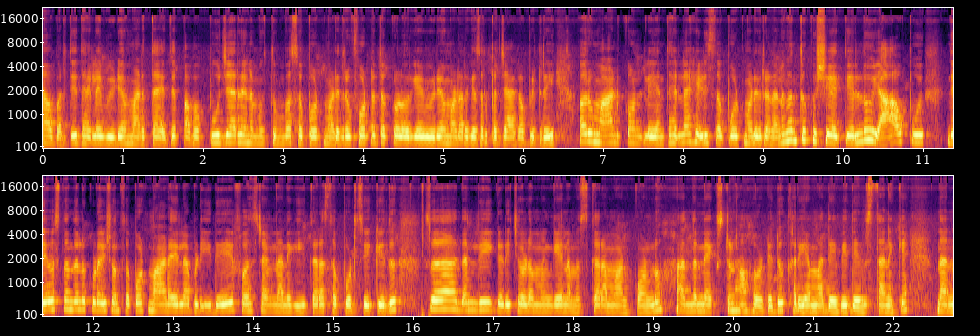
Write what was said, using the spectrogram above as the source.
ನಾವು ಬರ್ತಿದ್ದಾಗಲೇ ವಿಡಿಯೋ ಮಾಡ್ತಾ ಇದ್ದೆ. ಪಾಪ ಪೂಜಾರೇ ನಮಗೆ ತುಂಬ ಸಪೋರ್ಟ್ ಮಾಡಿದರು. ಫೋಟೋ ತಕ್ಕೊಳ್ಳೋರಿಗೆ ವಿಡಿಯೋ ಮಾಡೋರಿಗೆ ಸ್ವಲ್ಪ ಜಾಗ ಬಿಡ್ರಿ. ಅವರು ಮಾಡ್ಕೊಂಡ್ಲಿ ಅಂತ ಎಲ್ಲ ಹೇಳಿ ಸಪೋರ್ಟ್ ಮಾಡಿದ್ರು. ನನಗಂತೂ ಖುಷಿ ಆಯ್ತು. ಎಲ್ಲೂ ಯಾವ ಪೂ, ದೇವಸ್ಥಾನದಲ್ಲೂ ಕೂಡ ಇಷ್ಟೊಂದು ಸಪೋರ್ಟ್ ಮಾಡೇ ಇಲ್ಲ. ಬಿಡಿ ಇದೇ ಫಸ್ಟ್ ಟೈಮ್ ನನಗೆ ಈ ಥರ ಸಪೋರ್ಟ್ ಸಿಕ್ಕಿದ್ದು. ಸೊ ಅದಲ್ಲಿ ಗಡಿ ಚೌಡಮ್ಮಂಗೆ ನಮಸ್ಕಾರ ಮಾಡಿಕೊಂಡು, ಅದ್ರ ನೆಕ್ಸ್ಟ್ ನಾವು ಹೊರಟಿದ್ದು ಕರಿಯಮ್ಮ ದೇವಿ ದೇವಸ್ಥಾನಕ್ಕೆ. ನನ್ನ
